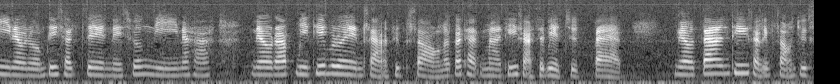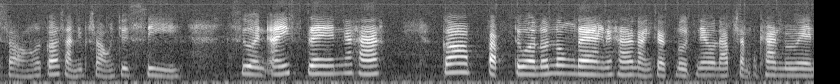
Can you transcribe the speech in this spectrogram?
มีแนวโน้มที่ชัดเจนในช่วงนี้นะคะ แนวรับมีที่บริเวณ 32 แล้วก็ถัดมาที่ 31.8 แนวต้านที่ 32.2 แล้วก็ 32.4 ส่วน Ice b r a n นะคะ ก็ปรับตัวลดลงแรงนะคะ หลังจากหลุดแนวรับสำคัญบริเวณ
